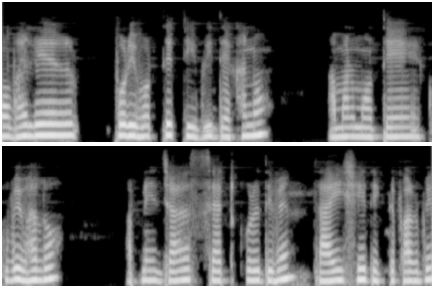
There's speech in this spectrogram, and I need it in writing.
মোবাইলের পরিবর্তে টিভি দেখানো আমার মতে খুবই ভালো। আপনি যা সেট করে দিবেন, তাই সে দেখতে পারবে।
